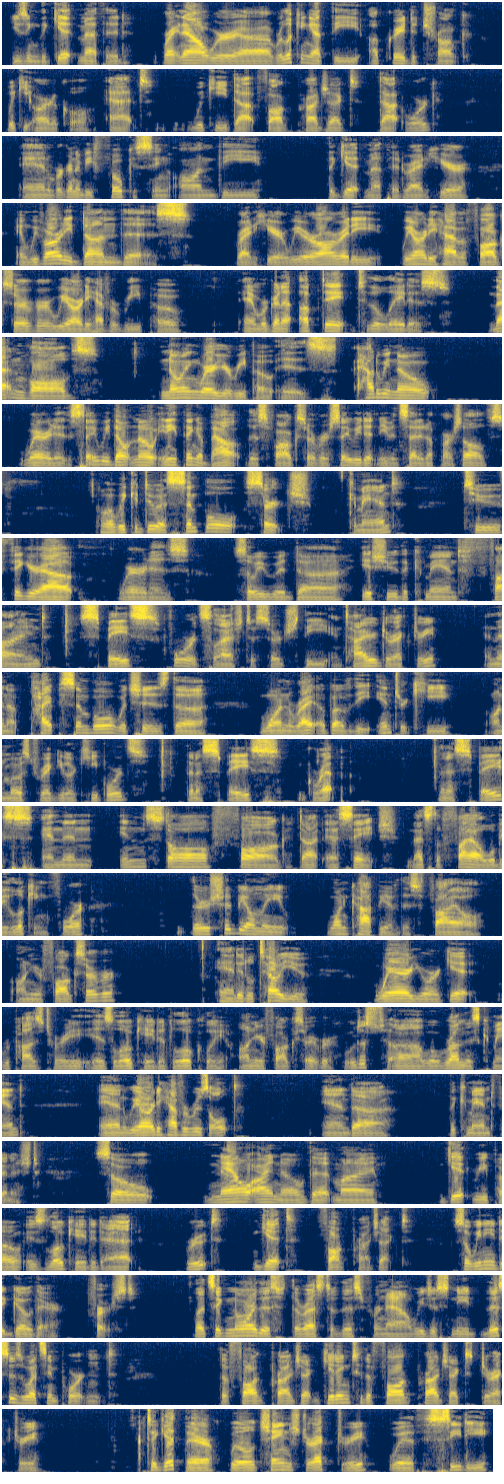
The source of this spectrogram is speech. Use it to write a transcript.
using the git method. Right now we're uh, we're looking at the upgrade to trunk wiki article at wiki.fogproject.org and we're going to be focusing on the the git method right here. And we've already done this right here. We are already we already have a fog server. We already have a repo. And we're going to update to the latest. That involves knowing where your repo is. How do we know where it is. Say we don't know anything about this fog server, say we didn't even set it up ourselves. Well, we could do a simple search command to figure out where it is. So we would uh, issue the command find space forward slash to search the entire directory and then a pipe symbol which is the one right above the enter key on most regular keyboards then a space grep then a space, and then install fog.sh. That's the file we'll be looking for. There should be only one copy of this file on your fog server, and it'll tell you where your Git repository is located locally on your fog server. We'll just uh, we'll run this command, and we already have a result, and uh, the command finished. So now I know that my Git repo is located at root git fog project. So we need to go there first. Let's ignore this the rest of this for now. We just need this is what's important. The fog project getting to the fog project directory. To get there, we'll change directory with cd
